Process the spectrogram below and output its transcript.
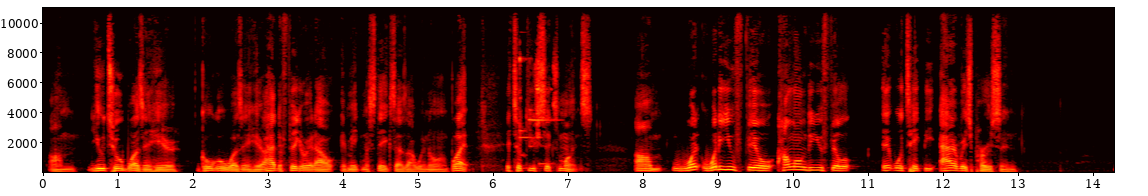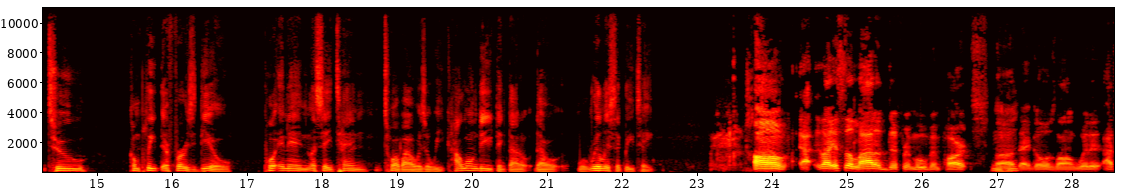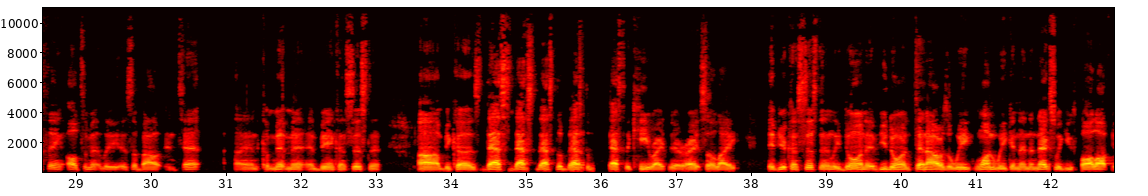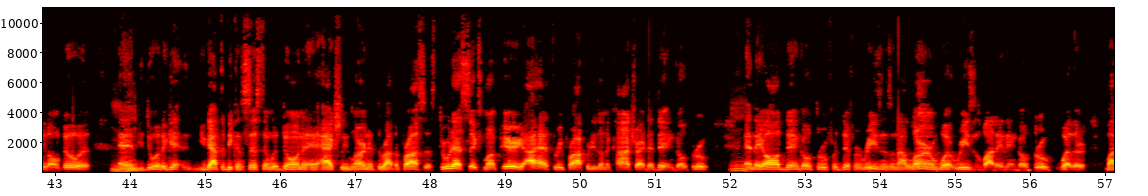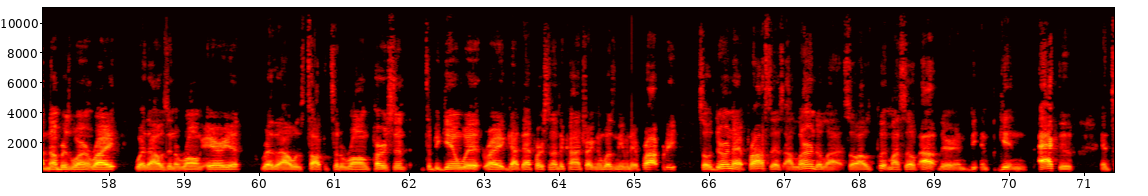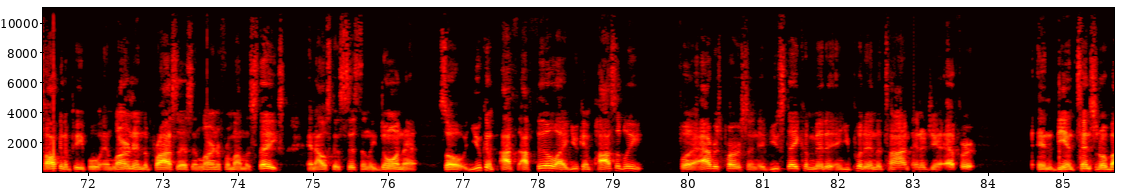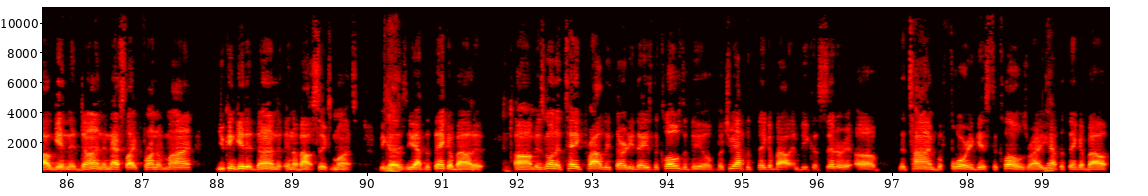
Um, YouTube wasn't here. Google wasn't here. I had to figure it out and make mistakes as I went on. But it took you six months. Um, what What do you feel? How long do you feel it will take the average person to complete their first deal, putting in let's say 10, 12 hours a week? How long do you think that that will realistically take? Um, like it's a lot of different moving parts uh, Mm-hmm. that goes along with it. I think ultimately it's about intent and commitment and being consistent. Um, because that's that's that's the that's the that's the key right there, right? So like if you're consistently doing it, if you're doing 10 hours a week one week and then the next week you fall off, you don't do it, Mm-hmm. and you do it again, you got to be consistent with doing it and actually learning throughout the process. Through that six month period, I had three properties under contract that didn't go through Mm. and they all didn't go through for different reasons and i learned what reasons why they didn't go through whether my numbers weren't right whether i was in the wrong area whether i was talking to the wrong person to begin with right got that person under contract and it wasn't even their property so during that process i learned a lot so i was putting myself out there and, be, and getting active and talking to people and learning the process and learning from my mistakes and i was consistently doing that so you can i, I feel like you can possibly for the average person, if you stay committed and you put in the time, energy, and effort and be intentional about getting it done, and that's like front of mind, you can get it done in about six months Yeah. because you have to think about it. Um, it's going to take probably 30 days to close the deal, but you have to think about and be considerate of the time before it gets to close, right? You Yep. have to think about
